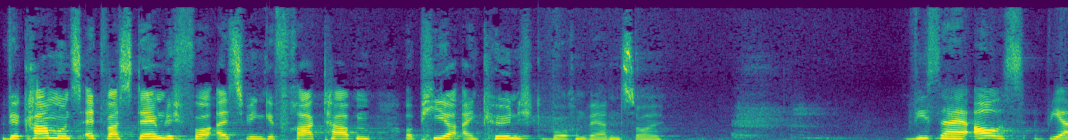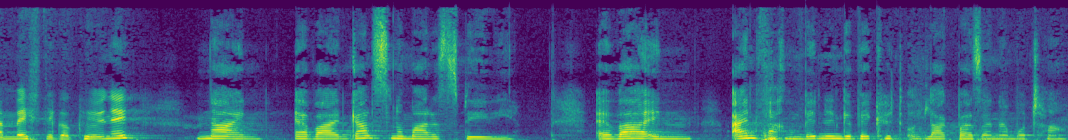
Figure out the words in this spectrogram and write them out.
Wir kamen uns etwas dämlich vor, als wir ihn gefragt haben, ob hier ein König geboren werden soll. Wie sah er aus? Wie ein mächtiger König? Nein, er war ein ganz normales Baby. Er war in einfachen Windeln gewickelt und lag bei seiner Mutter.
